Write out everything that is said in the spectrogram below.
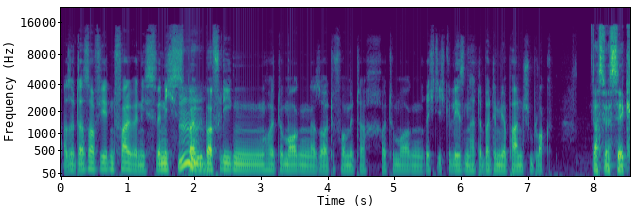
Also das auf jeden Fall, wenn ich's wenn ich's Hm. beim Überfliegen heute Morgen, also heute Vormittag, heute Morgen richtig gelesen hatte bei dem japanischen Blog. Das wäre sick.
